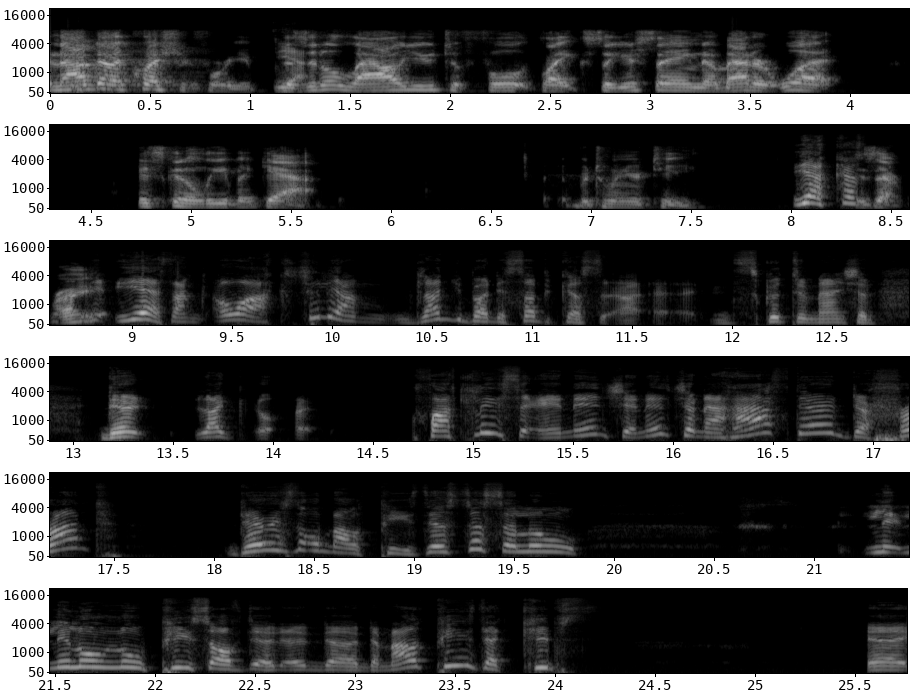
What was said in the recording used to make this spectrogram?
now I've got a question for you. Does yeah. it allow you to full like so you're saying no matter what, it's gonna leave a gap between your teeth. Yeah, because is that right? Yes. I'm, oh, actually, I'm glad you brought this up because uh, uh it's good to mention. There, like, uh, for at least an inch, an inch and a half there, the front, there is no mouthpiece. There's just a little, little, little piece of the the, the mouthpiece that keeps uh,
